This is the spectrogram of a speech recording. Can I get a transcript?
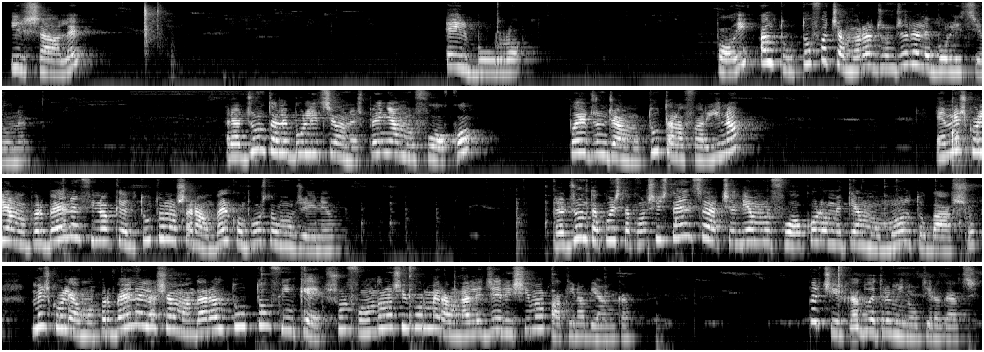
il sale e il burro. Poi al tutto facciamo raggiungere l'ebollizione. Raggiunta l'ebollizione spegniamo il fuoco, poi aggiungiamo tutta la farina e mescoliamo per bene fino a che il tutto non sarà un bel composto omogeneo. Raggiunta questa consistenza accendiamo il fuoco, lo mettiamo molto basso, mescoliamo per bene e lasciamo andare al tutto finché sul fondo non si formerà una leggerissima patina bianca. Per circa 2-3 minuti ragazzi.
